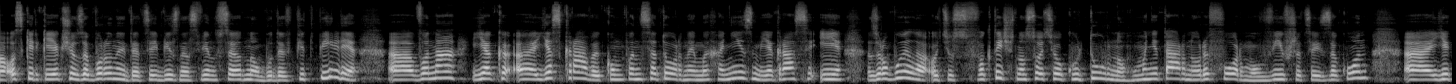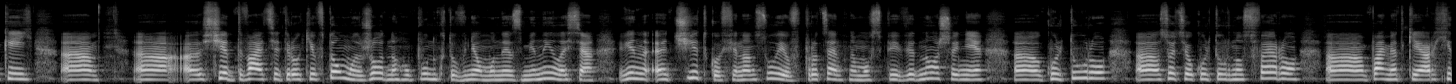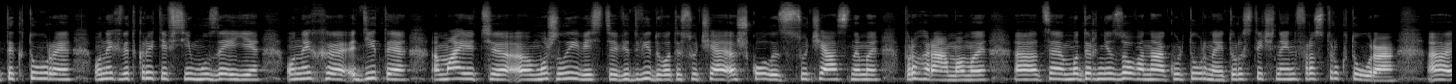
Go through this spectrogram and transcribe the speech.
оскільки якщо заборонити цей бізнес, він все одно буде в підпіллі. е, Вона як е, яскравий компенсаторний механізм, якраз і зробила оцю фактично соціокультурну гуманітарну реформу, ввівши цей закон, е, який е, е, ще 20 років тому жодного пункту в ньому не змінилося. Він е, чітко фінансує в процентному співвідношенні культуру, соціокультурну сферу, пам'ятки архітектури. У них відкриті всі музеї. У них діти мають можливість відвідувати школи з сучасними програмами. Це модернізована культурна і туристична інфраструктура.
